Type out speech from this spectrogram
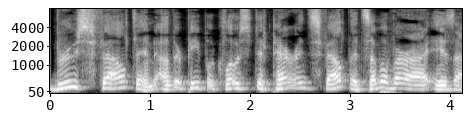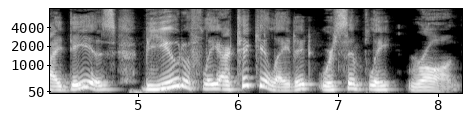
Bruce felt and other people close to Terence felt that some of our, his ideas, beautifully articulated, were simply wrong.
